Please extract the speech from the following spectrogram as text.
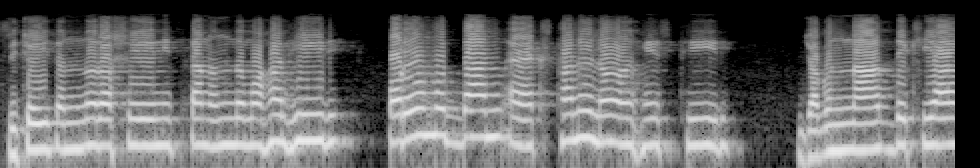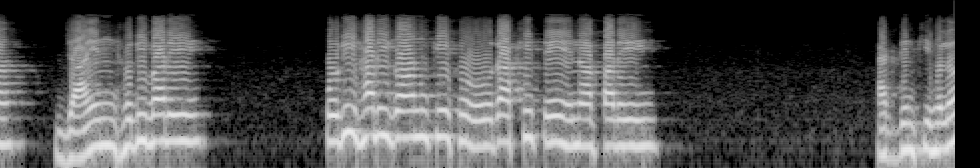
শ্রী চৈতন্য রসে নিত্যানন্দ মহাধীর, পরম উদ্যান এক স্থানে নহে স্থির। জগন্নাথ দেখিয়া যায়েন ধরিবারে পরিহারিগণ কেহ রাখিতে না পারে। একদিন কি হলো?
